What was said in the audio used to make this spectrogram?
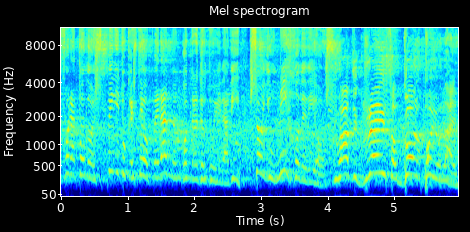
Fuera todo espíritu que esté operando en contra de tu vida. Di, soy un hijo de Dios. You have the grace of God upon your life.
